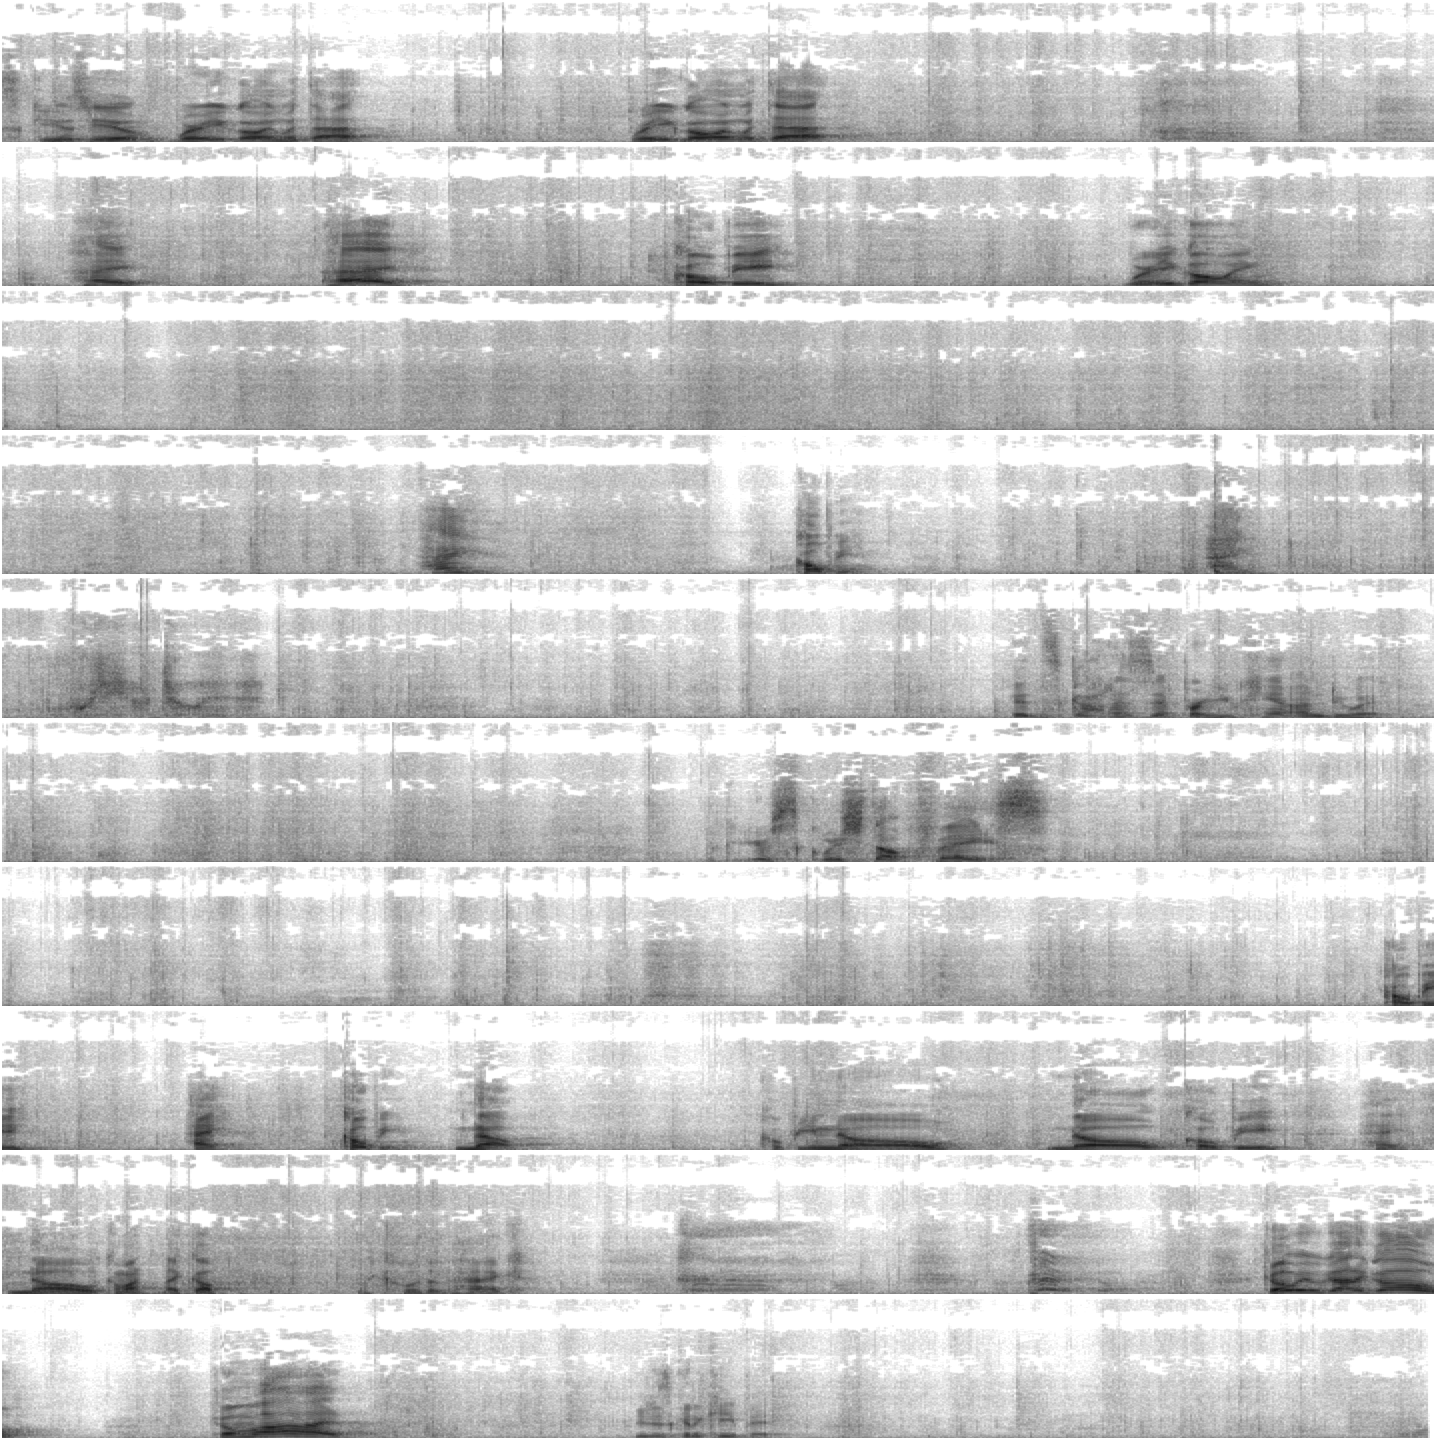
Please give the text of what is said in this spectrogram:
Excuse you. Where are you going with that? Where are you going with that? Hey. Hey. Kopi. Where are you going? Hey. Kopi. Hey. What are you doing? It's got a zipper. You can't undo it. Look at your squished up face. Kopi. Hey. Kopi. No. Kopi, no. No. Kopi. Hey, no. Come on, let go. Let go of the bag. Kopi, we gotta go. Come on. You're just gonna keep it.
